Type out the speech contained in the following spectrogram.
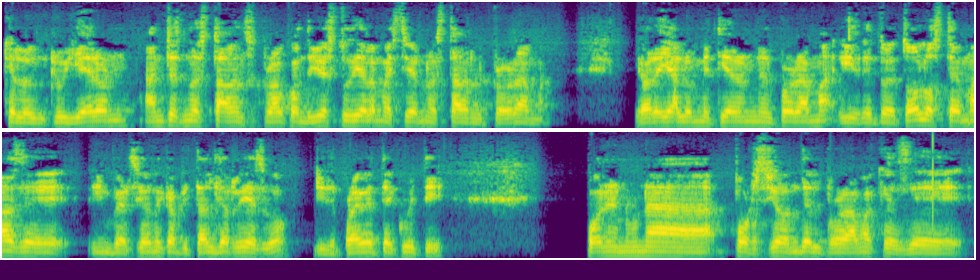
que lo incluyeron, antes no estaba en su programa, cuando yo estudié la maestría no estaba en el programa, y ahora ya lo metieron en el programa y dentro de todos los temas de inversión de capital de riesgo y de private equity, ponen una porción del programa que es de,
